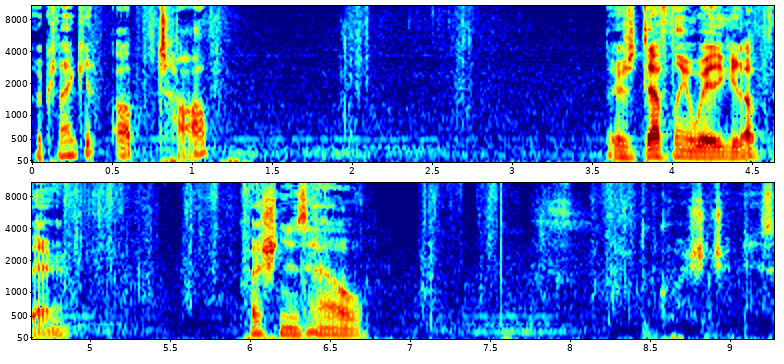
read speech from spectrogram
So can I get up top? There's definitely a way to get up there. Question is how. The question is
